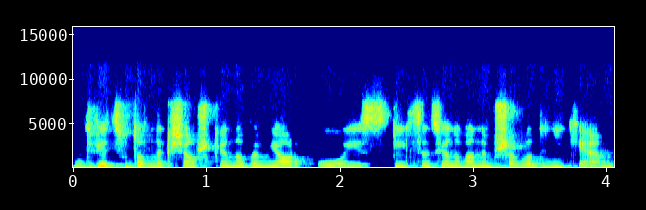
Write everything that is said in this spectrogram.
dwie cudowne książki o Nowym Jorku, jest licencjonowanym przewodnikiem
